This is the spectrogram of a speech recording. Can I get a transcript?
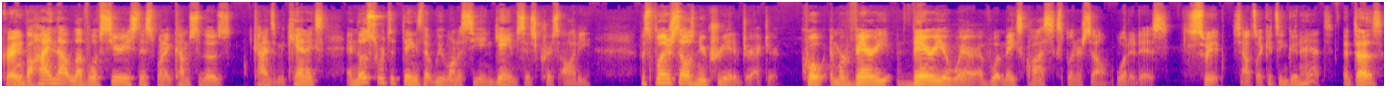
Great. We're behind that level of seriousness when it comes to those kinds of mechanics and those sorts of things that we want to see in games, says Chris Auty, the Splinter Cell's new creative director. Quote, and we're very, very aware of what makes classic Splinter Cell what it is. Sweet. Sounds like it's in good hands. It does.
